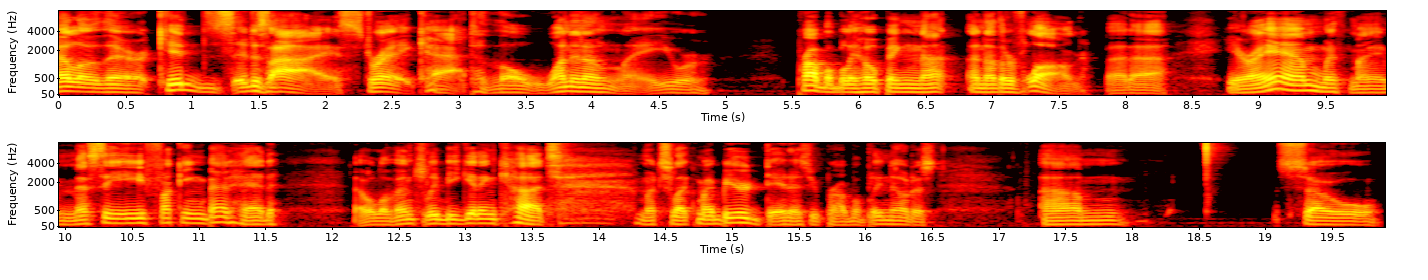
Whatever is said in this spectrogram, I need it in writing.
Hello there, kids. It is I, Stray Cat, the one and only. You were probably hoping not another vlog, but uh, here I am with my messy fucking bedhead that will eventually be getting cut, much like my beard did, as you probably noticed. Um, so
